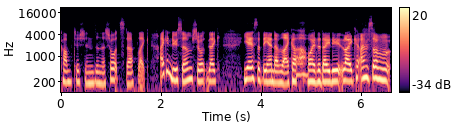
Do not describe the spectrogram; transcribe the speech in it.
competition's in the short stuff, like, I can do some short, like, yes, at the end, I'm like, oh, why did I do, like, I'm so,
